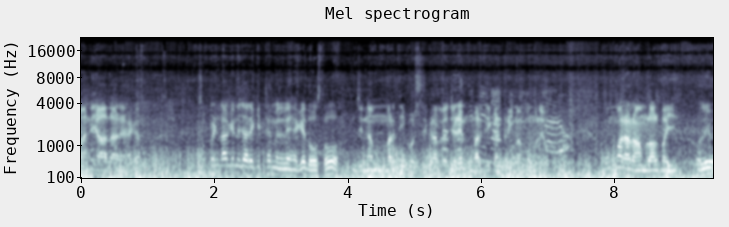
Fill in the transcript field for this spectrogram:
ਮਨ ਯਾਦ ਆ ਰਿਹਾ ਹੈਗਾ। ਸੋ ਪਿੰਡਾਂ ਦੇ ਨਜ਼ਾਰੇ ਕਿੱਥੇ ਮਿਲਨੇ ਹੈਗੇ ਦੋਸਤੋ? ਜਿੰਨਾ ਮਰਜ਼ੀ ਕੋਸ਼ਿਸ਼ ਕਰ ਲਿਓ ਜਿਹੜੇ ਮਰਜ਼ੀ ਕੰਟਰੀ ਮਾ ਘੁੰਮ ਲਿਓ। ਹਮਾਰਾ ਰਾਮ ਲਾਲ ਭਾਈ ਬੋਲੇ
